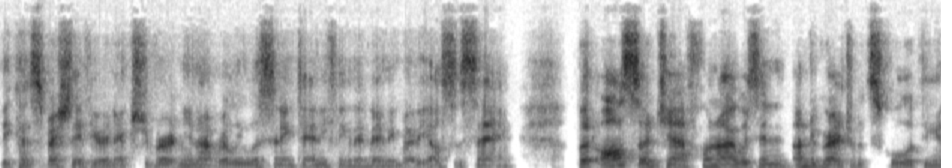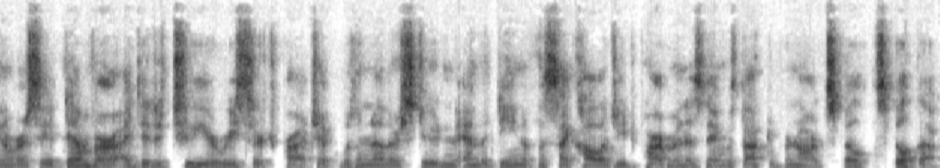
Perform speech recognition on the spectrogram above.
because, especially if you're an extrovert and you're not really listening to anything that anybody else is saying. But also, Jeff, when I was in undergraduate school at the University of Denver, I did a two year research project with another student and the dean of the psychology department. His name was Dr. Bernard Spil- Spilka.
